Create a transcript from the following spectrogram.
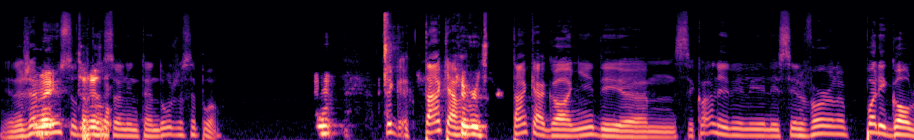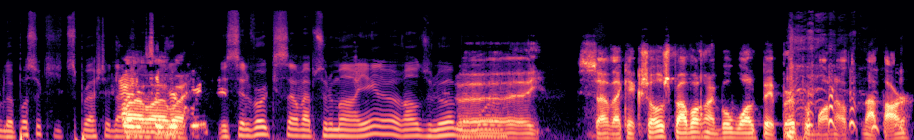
Il n'y en a jamais eu sur des consoles Nintendo, je sais pas. Mm. Tant qu'à tant qu'à gagner des. Euh, c'est quoi les, les, les silver là? Pas les gold, là, pas ceux que tu peux acheter de la ouais, ouais, Les silver qui servent absolument à rien, là, rendu là. Mais euh, servent à quelque chose, je peux avoir un beau wallpaper pour mon ordinateur.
